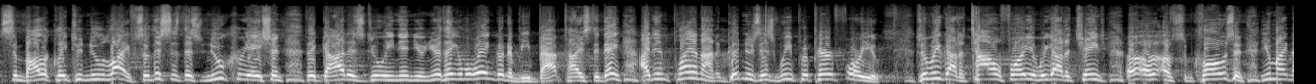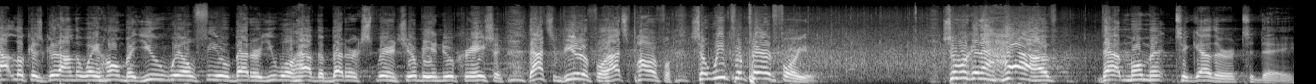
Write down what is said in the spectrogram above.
symbolically to new life. So this is this new creation that God is doing in you. And you're thinking, well, we ain't going to be baptized today. I didn't plan on it. Good news is we prepared for you. So we've got a towel for you. We got a change uh, uh, of some clothes, and you might not look as good on the way home, but you will feel better. You will have the better experience. You'll be a new creation. That's beautiful. That's powerful. So we prepared for you. So we're going to have that moment together today.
